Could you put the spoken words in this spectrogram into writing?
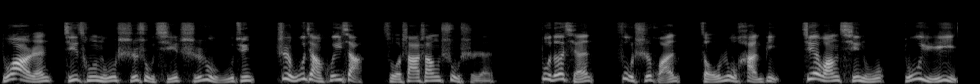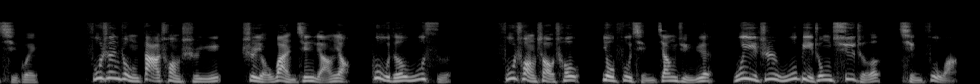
独二人即从奴十数骑驰入吴军，至吴将麾下，所杀伤数十人，不得前。复持环走入汉壁，皆亡其奴，独羽翼其归。夫身中大创十余，是有万金良药，故得无死。夫创少抽，又复请将军曰：“吾一知吴壁中曲折，请父往。”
